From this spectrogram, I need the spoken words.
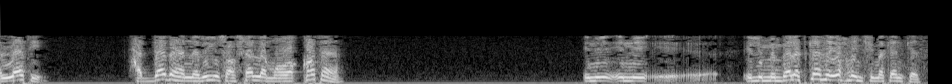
التي حددها النبي صلى الله عليه وسلم ووقتها ان ان اللي من بلد كذا يحرم في مكان كذا.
